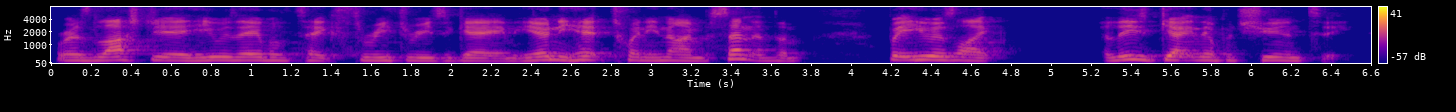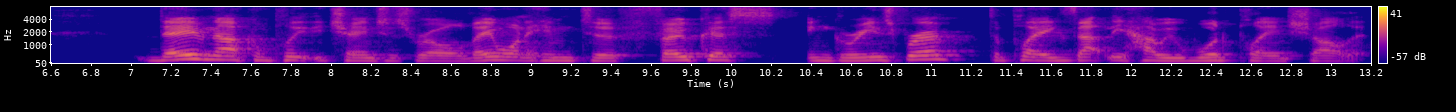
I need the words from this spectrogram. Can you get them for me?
Whereas last year he was able to take three threes a game. He only hit 29% of them, but he was like at least getting the opportunity. They've now completely changed his role. They want him to focus in Greensboro to play exactly how he would play in Charlotte.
